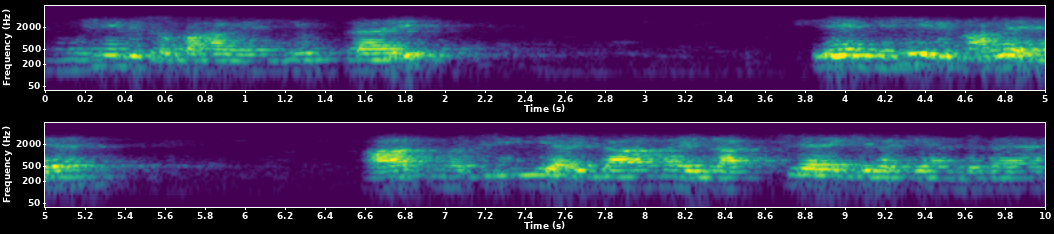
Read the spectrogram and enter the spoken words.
මිහිරි ස්වභාවයෙන් යුක්තයි. ඒ මිහිරි ඵලය ආත්ම 100යි 1000යි ලක්ෂයයි කියලා කියන්න බෑ.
